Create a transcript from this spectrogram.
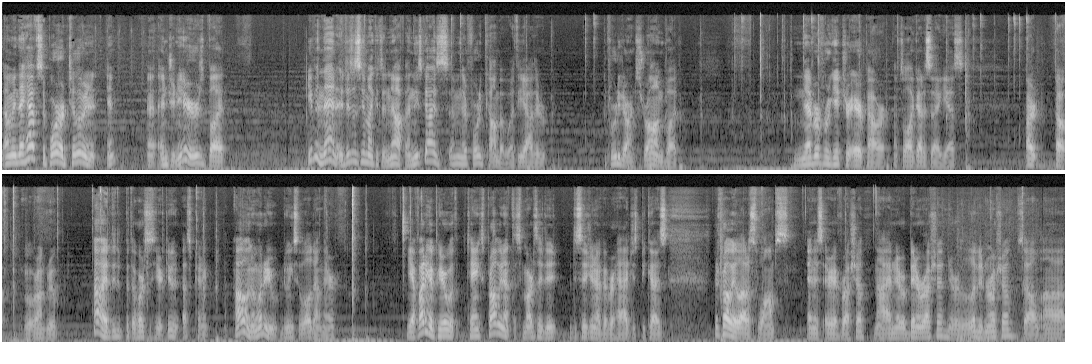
I mean, they have support artillery and uh, engineers, but even then, it doesn't seem like it's enough. And these guys, I mean, they're 40 combat with. Yeah, they're pretty darn strong, but never forget your air power. That's all I gotta say, I guess. Alright, oh, wrong group. Oh, I did put the horses here, too. That's kind of... Oh, no wonder you're doing so well down there. Yeah, fighting up here with tanks, probably not the smartest decision I've ever had, just because There's probably a lot of swamps in this area of Russia. Now, I've never been to Russia, never lived in Russia, so uh,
